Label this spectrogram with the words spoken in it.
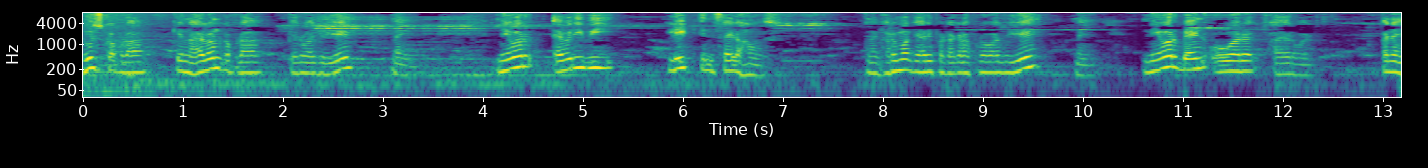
લૂઝ કપડાં કે નાયલોન કપડાં પહેરવા જોઈએ નહીં. Never every be lit inside house અને ઘરમાં ક્યારેય ફટાકડા ફોડવા જોઈએ નહીં. નેવર બેન્ડ ઓવર ફાયર વર્ક અને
